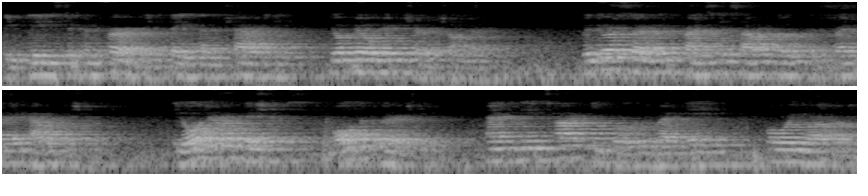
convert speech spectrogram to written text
Be pleased to confirm in faith and charity your pilgrim church on earth. With your servant Francis, our Pope, and Frederick, our Bishop, the order of bishops, all the clergy, and the entire people you have named for your own.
